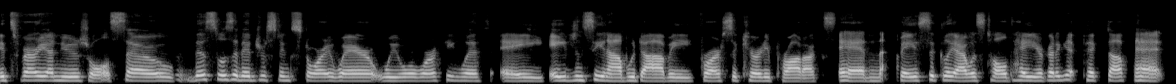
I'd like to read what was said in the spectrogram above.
it's very unusual. So this was an interesting story where we were working with a agency in Abu Dhabi for our security products. And basically I was told, hey, you're going to get picked up at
